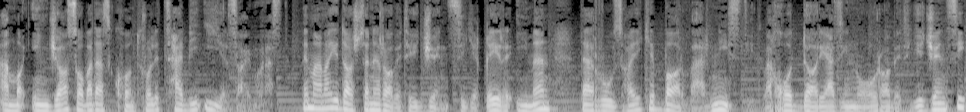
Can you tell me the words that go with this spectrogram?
اما اینجا صحبت از کنترل طبیعی زایمان است. به معنای داشتن رابطه جنسی غیر ایمن در روزهایی که بارور نیستید و خودداری از این نوع رابطه جنسی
